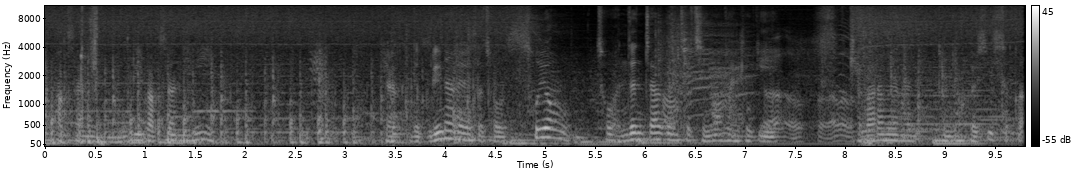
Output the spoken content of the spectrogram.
역시 박사님 우리 박사님이 야 근데 우리나라에서 저 소형 저 완전 작은 저 진공전조기 개발하면은 돈벌수 있을까?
